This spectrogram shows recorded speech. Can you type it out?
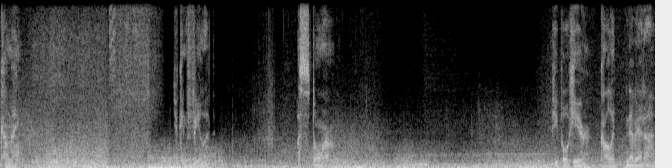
coming. You can feel it. A storm. People here call it Nevera.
